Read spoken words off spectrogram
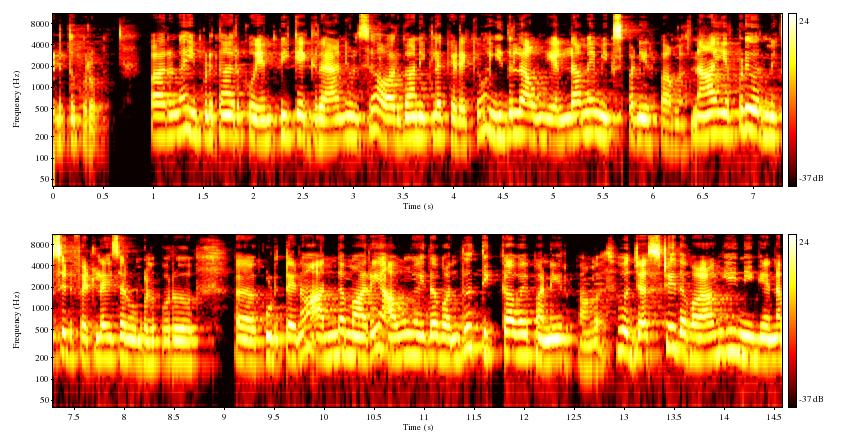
எடுத்துக்கிறோம். பாருங்கள் இப்படி தான் இருக்கும் என்பிகே கிரானியூல்ஸு ஆர்கானிக்கில் கிடைக்கும். இதில் அவங்க எல்லாமே மிக்ஸ் பண்ணியிருப்பாங்க. நான் எப்படி ஒரு மிக்சடு ஃபெர்டிலைசர் உங்களுக்கு ஒரு கொடுத்தேனோ அந்த மாதிரி அவங்க இதை வந்து திக்காகவே பண்ணியிருப்பாங்க. ஸோ ஜஸ்ட் இதை வாங்கி நீங்கள் என்ன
